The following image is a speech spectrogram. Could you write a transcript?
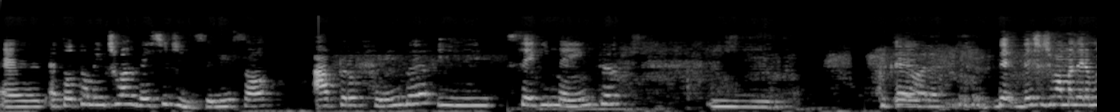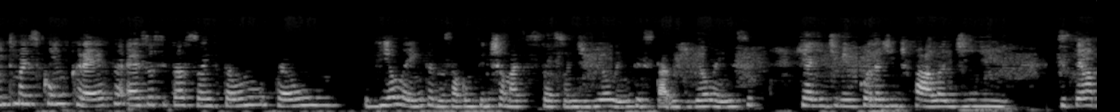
É, é totalmente o avesso disso. Ele só aprofunda e segmenta e é, de, deixa de uma maneira muito mais concreta essas situações tão, tão violentas, eu só consigo chamar de situações de violência, estados de violência, que a gente vive quando a gente fala de sistema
